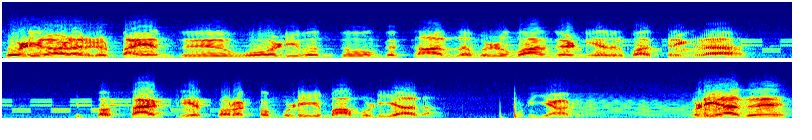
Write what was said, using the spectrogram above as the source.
தொழிலாளர்கள் பயந்து ஓடி வந்து உங்க கால்ல விழுவாங்கன்னு எதிர்பார்க்கறீங்களா? இப்ப ஃபேக்டரிய திறக்க முடியுமா முடியாதா? முடியாது. முடியாது?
